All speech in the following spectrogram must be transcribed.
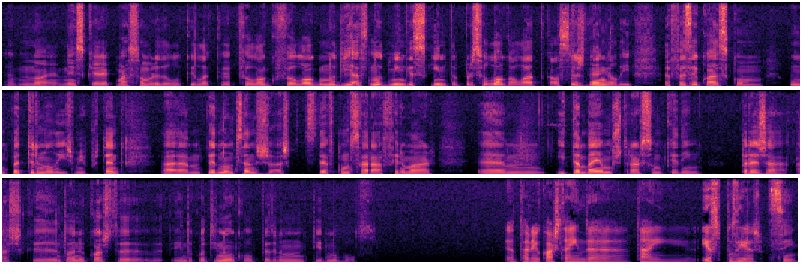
não é? Nem sequer é como a sombra da Luquila, que foi logo, foi logo no dia, no domingo seguinte, apareceu logo ao lado de calças de ganga ali a fazer quase como um paternalismo. E portanto, um, Pedro Nuno Santos acho que se deve começar a afirmar um, e também a mostrar-se um bocadinho. Para já, acho que António Costa ainda continua com o Pedro Nuno tido no bolso. António Costa ainda tem esse poder. Sim.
